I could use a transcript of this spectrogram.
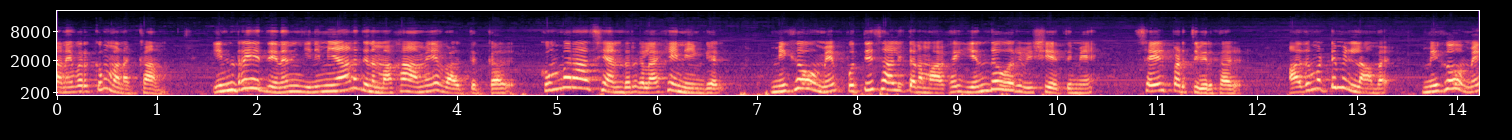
அனைவருக்கும் வணக்கம். இன்றைய தினம் இனிமையான தினமாக அமைய வாழ்த்துக்கள். கும்பராசி அன்பர்களாகிய நீங்கள் மிகவுமே புத்திசாலித்தனமாக எந்த ஒரு விஷயத்தையுமே செயல்படுத்துவீர்கள். அது மட்டும் இல்லாமல் மிகவுமே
